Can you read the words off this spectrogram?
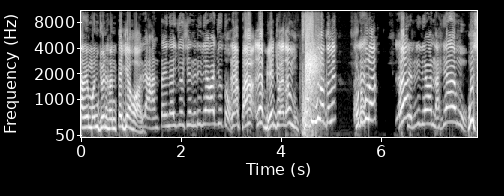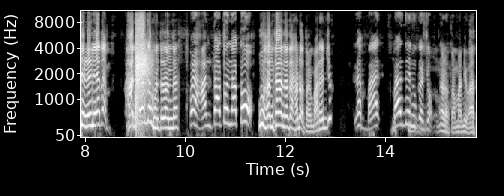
તમે મન જોઈને હંતાઈ ગયા હો એટલે હંતાઈ નઈ ગયો શેલડી લેવા જોતો અરે પા અરે મેં જોયા તમે ખોટું બોલો તમે. ખોટું બોલો. શેલડી લેવા નહીં આવ્યો હું. હું શેલડી લે હંતા કેમ હંતા અંદર. પણ હાંતા તો નતો. હું હંતા નતા. હડો તમે બહાર જ જો એટલે બાર બહાર જઈને હું કરશો હડો તમારી વાત.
